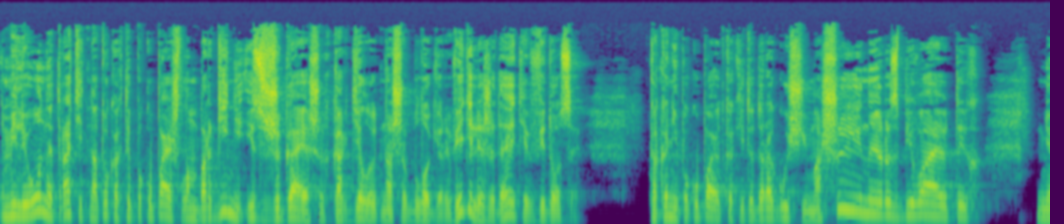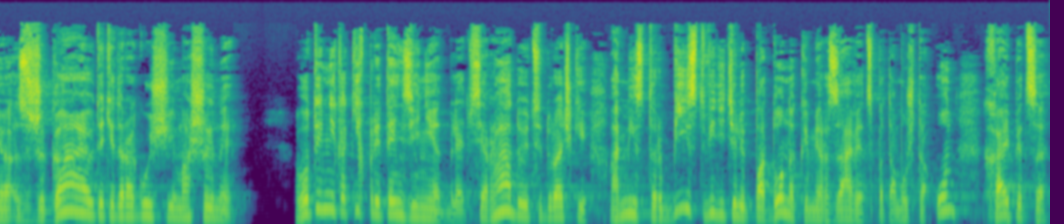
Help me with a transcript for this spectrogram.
миллионы тратить на то, как ты покупаешь Ламборгини и сжигаешь их, как делают наши блогеры. Видели же, да, эти видосы? Как они покупают какие-то дорогущие машины, разбивают их, э, сжигают эти дорогущие машины. Вот им никаких претензий нет, блядь. Все радуются, дурачки. А мистер Бист, видите ли, подонок и мерзавец, потому что он хайпится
